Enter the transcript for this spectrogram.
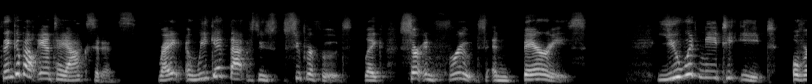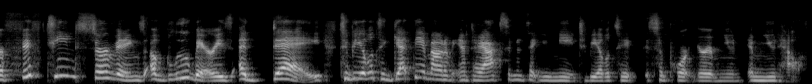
Think about antioxidants, right? And we get that through superfoods like certain fruits and berries you would need to eat over 15 servings of blueberries a day to be able to get the amount of antioxidants that you need to be able to support your immune immune health.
